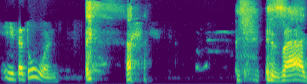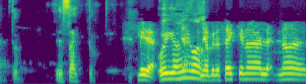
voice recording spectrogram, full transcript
y Tatúan. Exacto, exacto. Mira, Oiga, amigo. ya, pero sabes que no no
